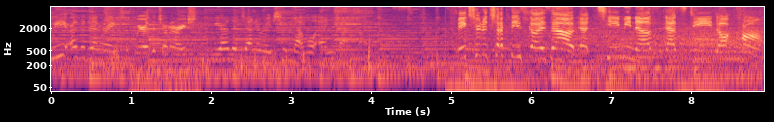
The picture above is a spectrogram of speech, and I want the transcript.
We are the generation. We are the generation. We are the generation that will end gun violence. Make sure to check these guys out at teamenoughsd.com.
